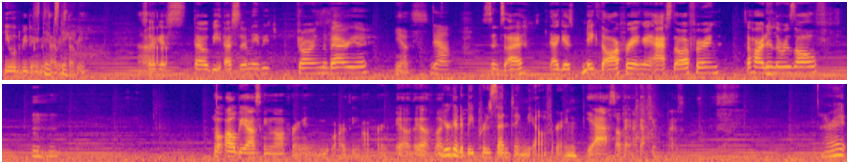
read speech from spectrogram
You will be doing Stab, the stabby stab. stabby. So I Uh, guess that would be Esther maybe drawing the barrier. Yes. Yeah. Since I I guess make the offering and ask the offering to harden the resolve. Mm-hmm. Well, I'll be asking the offering, and you are the offering. Yeah, yeah. Like, You're gonna be presenting the offering. Yes. Okay, I got you. Yes. All right.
